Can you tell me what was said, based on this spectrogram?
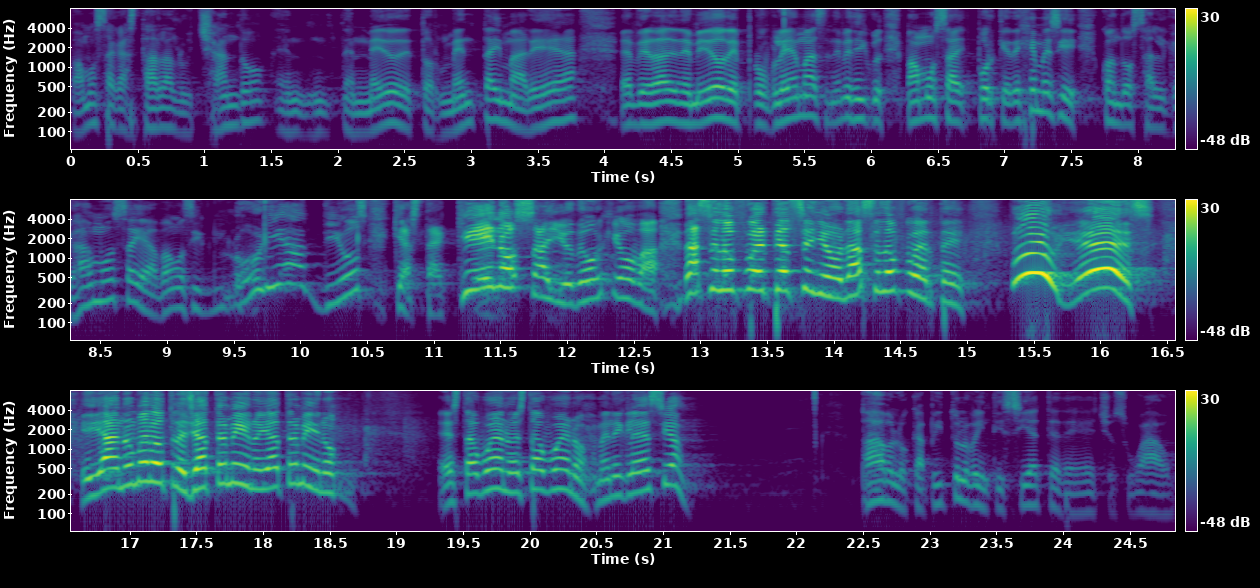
Vamos a gastarla luchando en, medio de tormenta y marea, en verdad, en medio de problemas, en medio de, vamos a, porque déjeme decir, cuando salgamos allá, vamos a decir, gloria a Dios, que hasta aquí nos ayudó Jehová. Dáselo fuerte al Señor, dáselo fuerte. Uh, yes. Y ya número tres, ya termino, ya termino. Está bueno, está bueno. Amén, iglesia. Pablo, capítulo 27 de Hechos, wow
